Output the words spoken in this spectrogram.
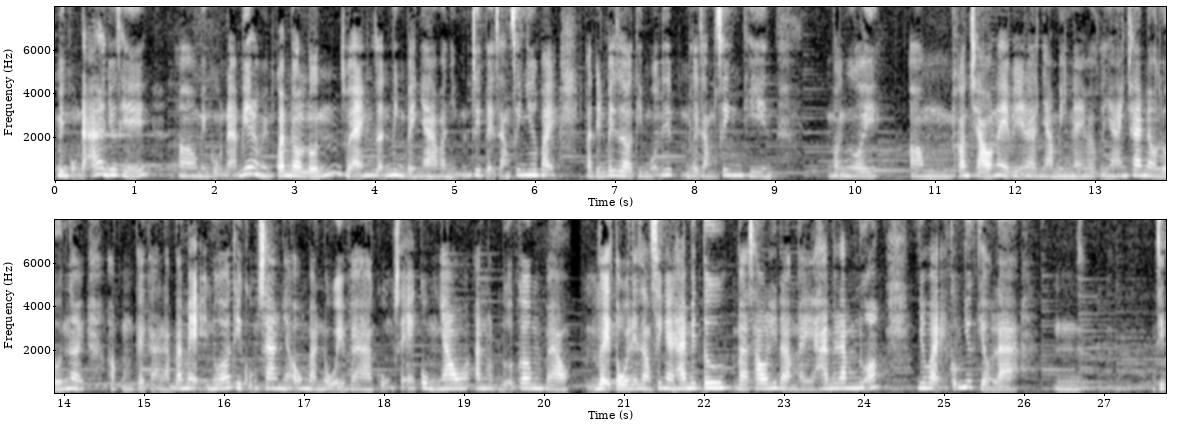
mình cũng đã là như thế. Uh, mình cũng đã biết là mình quen mèo lớn rồi anh dẫn mình về nhà vào những dịp lễ giáng sinh như vậy. Và đến bây giờ thì mỗi dịp lễ giáng sinh thì mọi người um, con cháu này ví dụ là nhà mình này và nhà anh trai mèo lớn này hoặc kể cả là ba mẹ nữa thì cũng sang nhà ông bà nội và cũng sẽ cùng nhau ăn một bữa cơm vào lễ tối lễ Giáng sinh ngày 24 và sau thì là ngày 25 nữa. Như vậy cũng như kiểu là um, dịp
